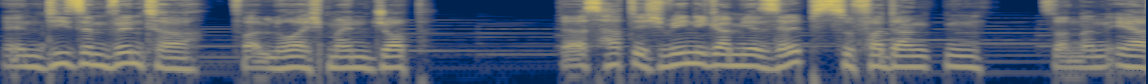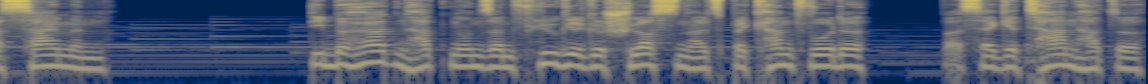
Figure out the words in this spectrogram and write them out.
In diesem Winter verlor ich meinen Job. Das hatte ich weniger mir selbst zu verdanken, sondern eher Simon. Die Behörden hatten unseren Flügel geschlossen, als bekannt wurde, was er getan hatte.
